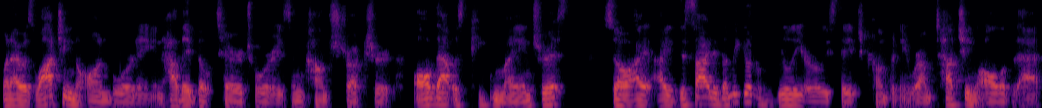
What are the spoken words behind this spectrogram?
when I was watching the onboarding and how they built territories and comp structure, all that was piquing my interest. So I, I decided let me go to a really early stage company where I'm touching all of that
